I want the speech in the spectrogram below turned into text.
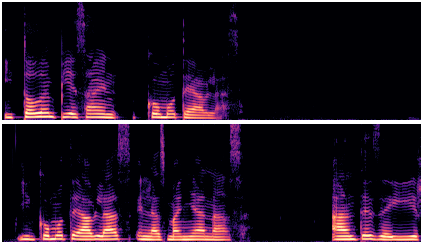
y todo empieza en cómo te hablas. Y en cómo te hablas en las mañanas, antes de ir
